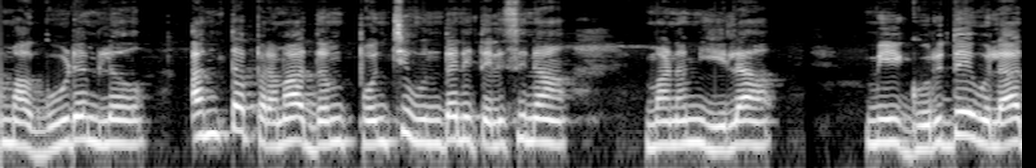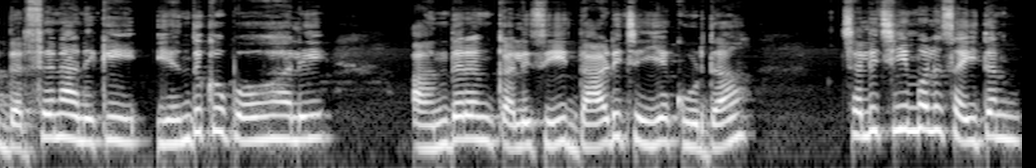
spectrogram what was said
మా గూడెంలో అంత ప్రమాదం పొంచి ఉందని తెలిసినా మనం ఇలా మీ గురుదేవుల దర్శనానికి ఎందుకు పోవాలి? అందరం కలిసి దాడి చెయ్యకూడదా? చలిచీమలు సైతం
